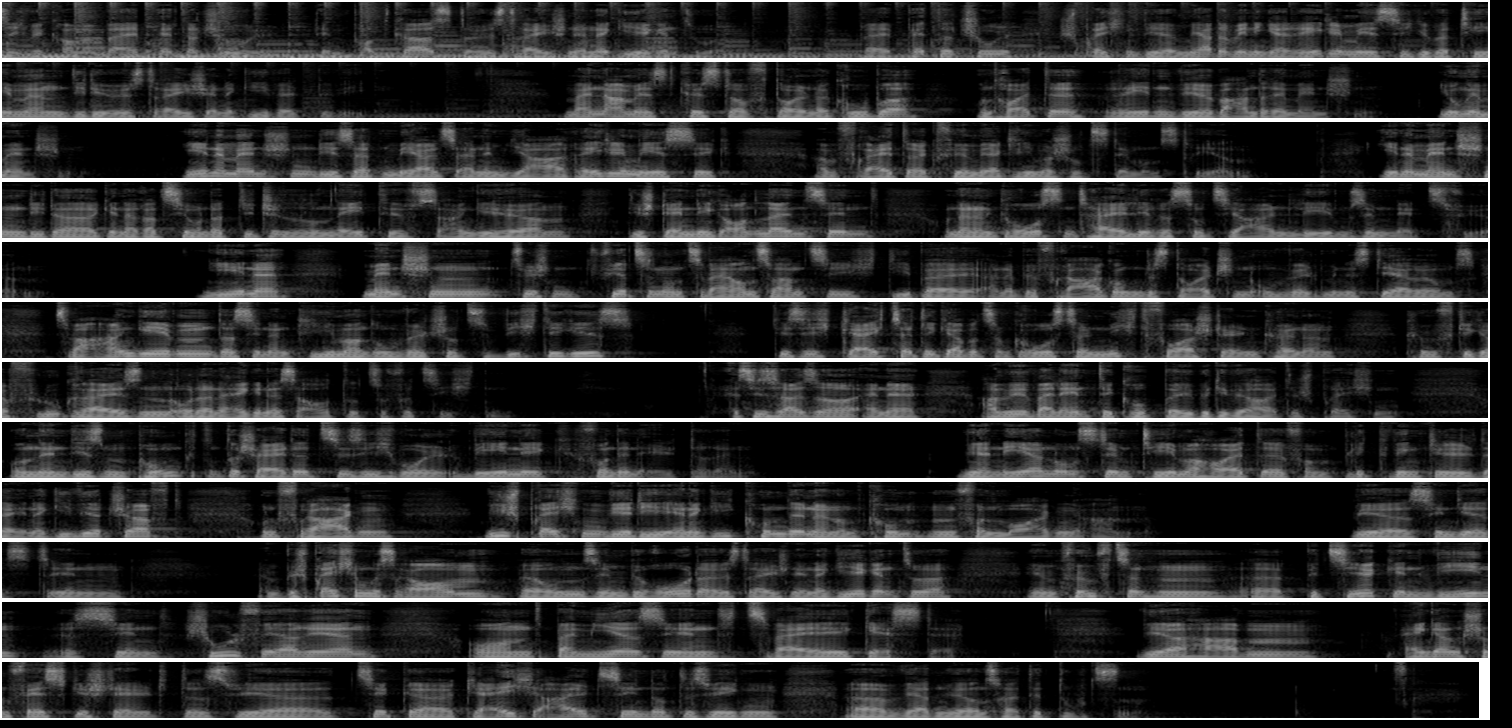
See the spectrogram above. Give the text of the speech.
Herzlich willkommen bei Petterschul, dem Podcast der österreichischen Energieagentur. Bei Petterschul sprechen wir mehr oder weniger regelmäßig über Themen, die die österreichische Energiewelt bewegen. Mein Name ist Christoph Dollner-Gruber und heute reden wir über andere Menschen, junge Menschen. Jene Menschen, die seit mehr als einem Jahr regelmäßig am Freitag für mehr Klimaschutz demonstrieren. Jene Menschen, die der Generation der Digital Natives angehören, die ständig online sind und einen großen Teil ihres sozialen Lebens im Netz führen. Jene Menschen zwischen 14 und 22, die bei einer Befragung des deutschen Umweltministeriums zwar angeben, dass ihnen Klima- und Umweltschutz wichtig ist, die sich gleichzeitig aber zum Großteil nicht vorstellen können, künftig auf Flugreisen oder ein eigenes Auto zu verzichten. Es ist also eine ambivalente Gruppe, über die wir heute sprechen. Und in diesem Punkt unterscheidet sie sich wohl wenig von den Älteren. Wir nähern uns dem Thema heute vom Blickwinkel der Energiewirtschaft und fragen, wie sprechen wir die Energiekundinnen und Kunden von morgen an? Wir sind jetzt in einem Besprechungsraum bei uns im Büro der österreichischen Energieagentur im 15. Äh, Bezirk in Wien. Es sind Schulferien und bei mir sind zwei Gäste. Wir haben eingangs schon festgestellt, dass wir circa gleich alt sind und deswegen äh, werden wir uns heute duzen.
